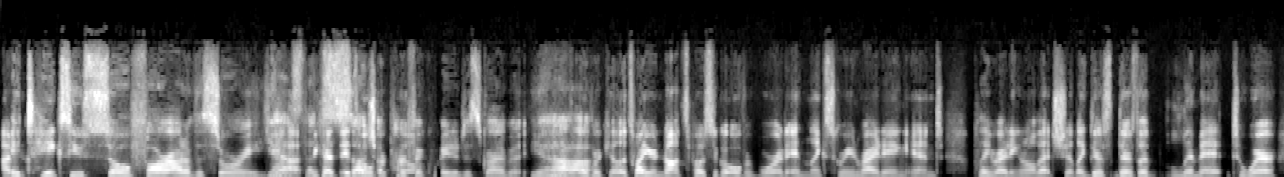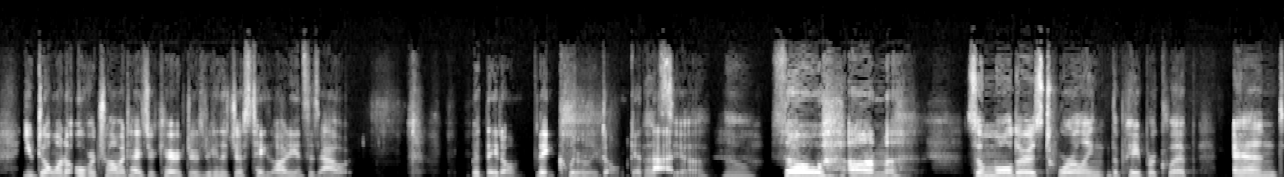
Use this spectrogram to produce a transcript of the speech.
I'm it takes you so far out of the story. Yes, Yeah, because it's such a perfect way to describe it. Yeah. it's overkill. It's why you're not supposed to go overboard in like screenwriting and playwriting and all that shit. Like there's there's a limit to where you don't want to over traumatize your characters because it just takes audiences out. But they don't. They clearly don't get That's that. yeah. No. So um So Mulder is twirling the paperclip, and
